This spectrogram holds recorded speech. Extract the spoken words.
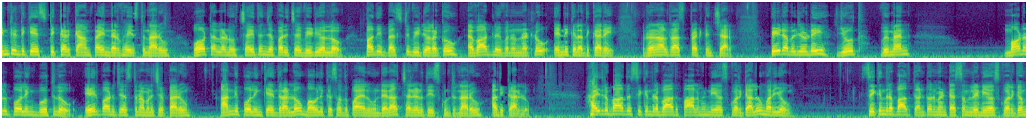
ఇంటింటికే స్టిక్కర్ క్యాంపెయిన్ నిర్వహిస్తున్నారు. ఓటర్లను చైతన్యపరిచే వీడియోల్లో పది బెస్ట్ వీడియోలకు అవార్డులు ఇవ్వనున్నట్లు ఎన్నికల అధికారి రొనాల్డ్ రాజ్ ప్రకటించారు. PWD youth women model polling బూత్లు ఏర్పాటు చేస్తున్నామని చెప్పారు. అన్ని పోలింగ్ కేంద్రాల్లో మౌలిక సదుపాయాలు ఉండేలా చర్యలు తీసుకుంటున్నారు అధికారులు. హైదరాబాద్ సికింద్రాబాద్ పార్లమెంట్ నియోజకవర్గాలు మరియు సికింద్రాబాద్ కంటోన్మెంట్ అసెంబ్లీ నియోజకవర్గం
